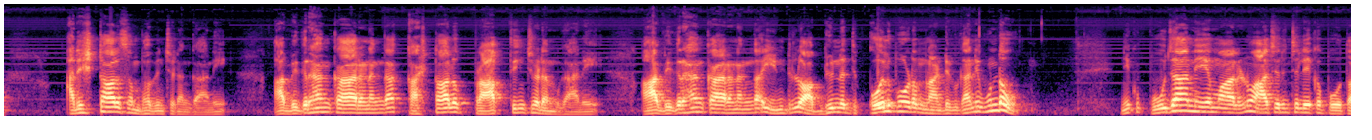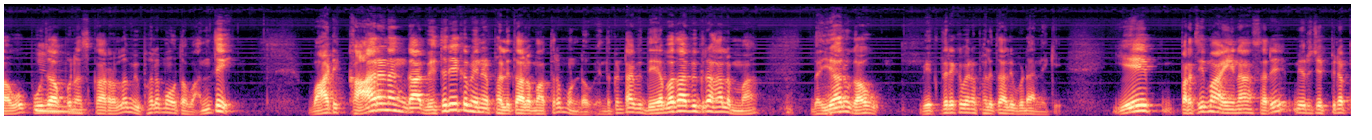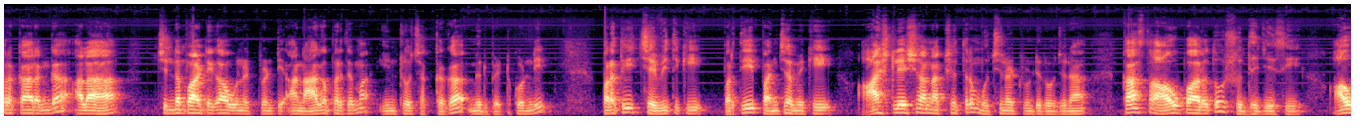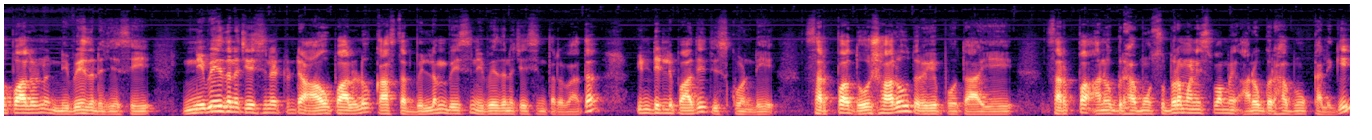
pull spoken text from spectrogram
అరిష్టాలు సంభవించడం కానీ ఆ విగ్రహం కారణంగా కష్టాలు ప్రాప్తించడం కానీ ఆ విగ్రహం కారణంగా ఇంటిలో అభ్యున్నతి కోల్పోవడం లాంటివి కానీ ఉండవు. నీకు పూజా నియమాలను ఆచరించలేకపోతావు పూజా పునస్కారాల్లో విఫలమవుతావు అంతే. వాటి కారణంగా వ్యతిరేకమైన ఫలితాలు మాత్రం ఉండవు. ఎందుకంటే అవి దేవతా విగ్రహాలమ్మా దయ్యాలు కావు వ్యతిరేకమైన ఫలితాలు ఇవ్వడానికి. ఏ ప్రతిమ అయినా సరే మీరు చెప్పిన ప్రకారంగా అలా చిన్నపాటిగా ఉన్నటువంటి ఆ నాగ ప్రతిమ ఇంట్లో చక్కగా మీరు పెట్టుకోండి. ప్రతి చవితికి ప్రతి పంచమికి ఆశ్లేష నక్షత్రం వచ్చినటువంటి రోజున కాస్త ఆవు పాలతో శుద్ధి చేసి ఆవు పాలను నివేదన చేసి నివేదన చేసినటువంటి ఆవు పాలలో కాస్త బెల్లం వేసి నివేదన చేసిన తర్వాత ఇంటిల్లిపాది తీసుకోండి. సర్ప దోషాలు తొలగిపోతాయి. సర్ప అనుగ్రహము సుబ్రహ్మణ్య స్వామి అనుగ్రహము కలిగి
